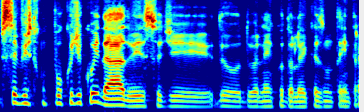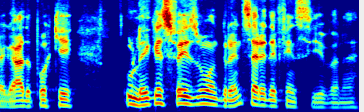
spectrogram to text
ser visto com um pouco de cuidado isso de, do, do elenco do Lakers não ter entregado, porque o Lakers fez uma grande série defensiva, né?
